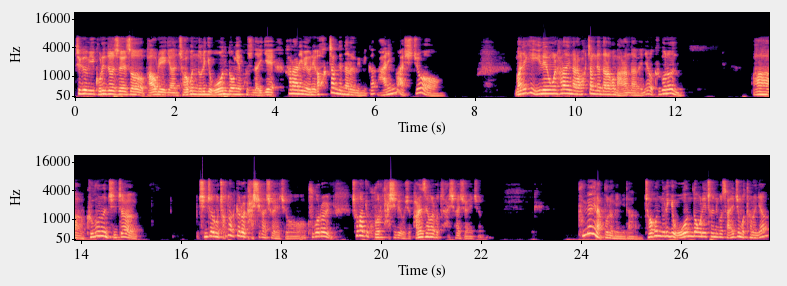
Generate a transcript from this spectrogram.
지금 이 고린도전서에서 바울이 얘기한 적은 누룩이 온 덩이에 퍼진다. 이게 하나님의 은혜가 확장된다는 의미입니까? 아닌 거 아시죠? 만약에 이 내용을 하나님 나라 확장된다라고 말한다면요. 그거는 아, 그거는 진짜 진짜 초등학교를 다시 가셔야죠. 국어를 초등학교 국어를 다시 배우죠. 바른 생활부터 다시 하셔야죠. 분명히 나쁜 의미입니다. 적은 누리기 온 덩어리에 쳐있는 것을 알지 못하느냐?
